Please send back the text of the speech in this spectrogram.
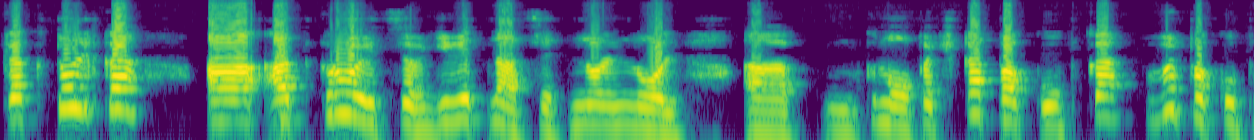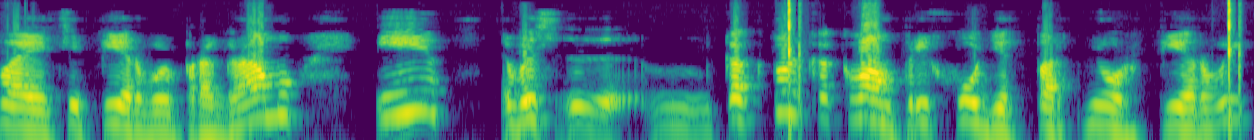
как только а, откроется в 19.00 а, кнопочка «Покупка». Вы покупаете первую программу, и вы, э, как только к вам приходит партнер первый,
